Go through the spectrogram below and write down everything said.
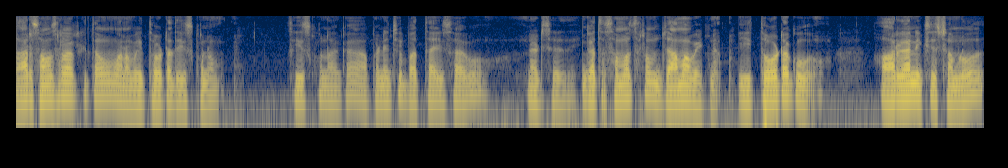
ఆరు సంవత్సరాల క్రితం మనం ఈ తోట తీసుకున్నాం. తీసుకున్నాక అప్పటి నుంచి బత్తాయి సాగు నడిచేది. గత సంవత్సరం జామ పెట్టిన. ఈ తోటకు ఆర్గానిక్ సిస్టంలో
